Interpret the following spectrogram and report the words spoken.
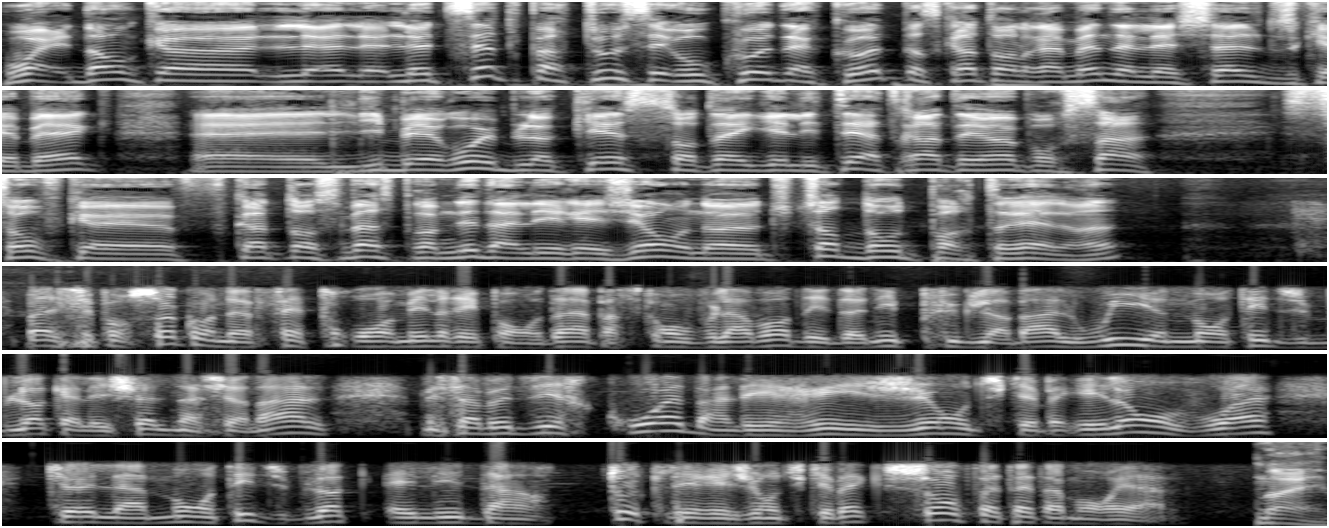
Ouais, donc le, le, titre partout, c'est au coude à coude, parce que quand on le ramène à l'échelle du Québec, libéraux et bloquistes sont à égalité à 31% Sauf que quand on se met à se promener dans les régions, on a toutes sortes d'autres portraits, là, hein? Ben, c'est pour ça qu'on a fait 3000 répondants, parce qu'on voulait avoir des données plus globales. Oui, il y a une montée du bloc à l'échelle nationale, mais ça veut dire quoi dans les régions du Québec? Et là, on voit que la montée du bloc, elle est dans toutes les régions du Québec, sauf peut-être à Montréal. Ouais.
